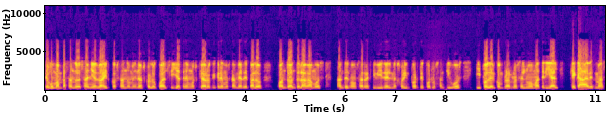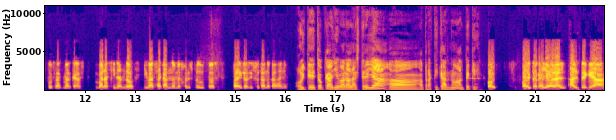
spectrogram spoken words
según van pasando los años va a ir costando menos, con lo cual si ya tenemos claro que queremos cambiar de palo, cuanto antes lo hagamos, antes vamos a recibir el mejor importe por los antiguos y poder comprarnos el nuevo material que cada vez más pues las marcas van afinando y van sacando mejores productos para irlos disfrutando cada año. Hoy te toca llevar a la estrella a, a practicar, ¿no? Al peque. Hoy, hoy toca llevar al, al peque a,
